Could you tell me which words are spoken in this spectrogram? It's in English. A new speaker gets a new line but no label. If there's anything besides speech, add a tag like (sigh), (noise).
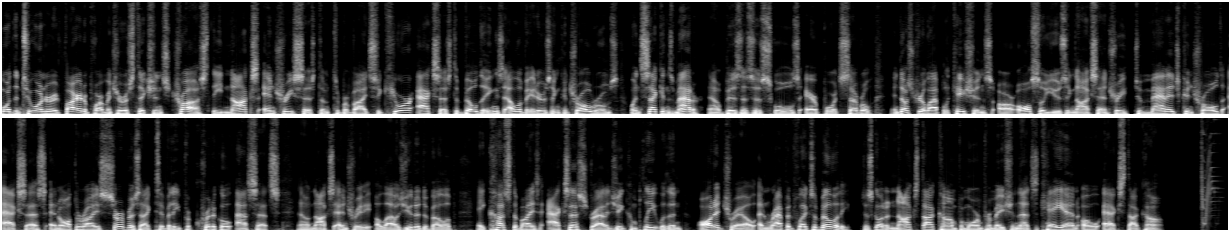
More than 200 fire department jurisdictions trust the Knox entry system to provide secure access to buildings, elevators, and control rooms when seconds matter. Now, businesses, schools, airports, several industrial applications are also using Knox entry to manage controlled access and authorize service activity for critical assets. Now, Knox entry allows you to develop a customized access strategy complete with an audit trail and rapid flexibility. Just go to knox.com for more information. That's K N O X.com.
